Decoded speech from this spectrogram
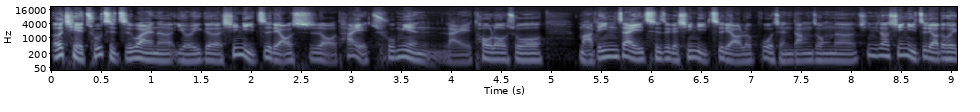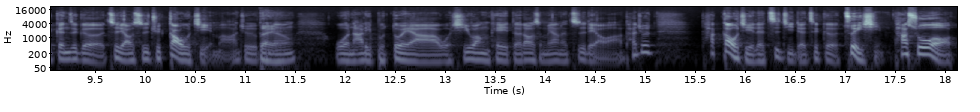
而且除此之外呢，有一个心理治疗师哦，他也出面来透露说，马丁在一次这个心理治疗的过程当中呢，你知道心理治疗都会跟这个治疗师去告解嘛，就是可能我哪里不对啊，我希望可以得到什么样的治疗啊，他就他告解了自己的这个罪行，他说哦，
